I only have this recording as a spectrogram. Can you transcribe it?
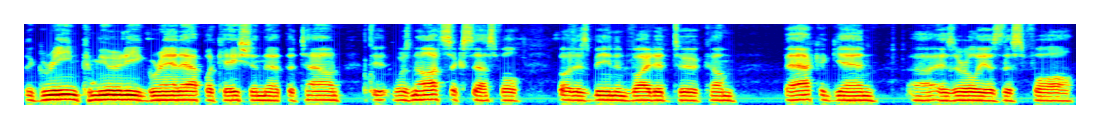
the Green Community Grant application that the town it was not successful, but is being invited to come back again uh, as early as this fall.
